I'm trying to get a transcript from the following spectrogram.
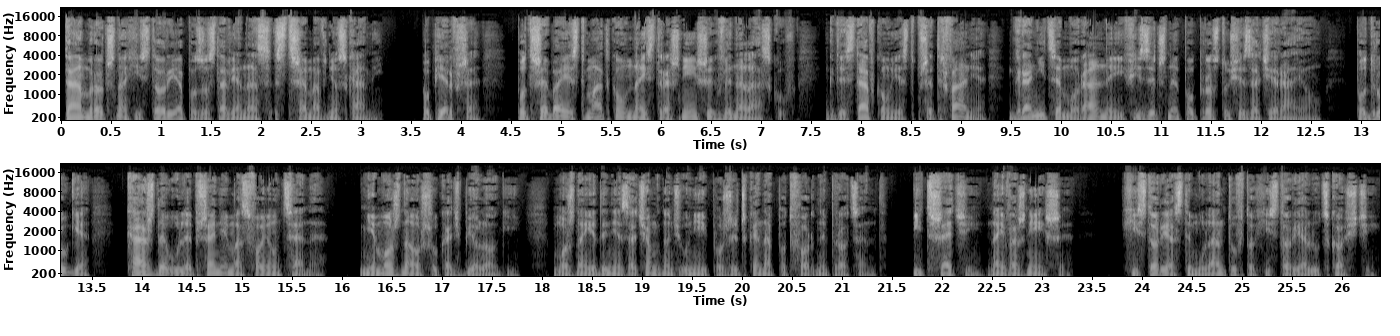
Ta mroczna historia pozostawia nas z trzema wnioskami. Po pierwsze, potrzeba jest matką najstraszniejszych wynalazków. Gdy stawką jest przetrwanie, granice moralne i fizyczne po prostu się zacierają. Po drugie, każde ulepszenie ma swoją cenę. Nie można oszukać biologii. Można jedynie zaciągnąć u niej pożyczkę na potworny procent. I trzeci, najważniejszy. Historia stymulantów to historia ludzkości.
